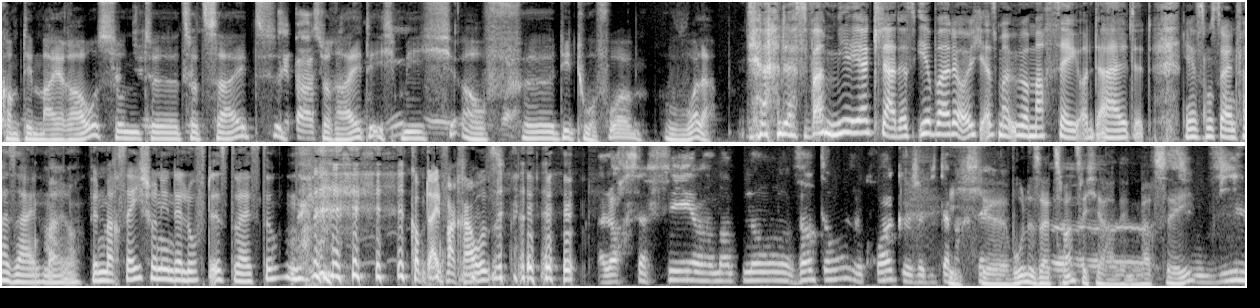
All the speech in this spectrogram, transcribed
kommt im Mai raus und äh, zurzeit bereite ich mich auf äh, die Tour vor. Voilà. Ja, das war mir ja klar, dass ihr beide euch erstmal über Marseille unterhaltet. Ja, es muss einfach sein, Mario. Wenn Marseille schon in der Luft ist, weißt du, kommt einfach raus. Alors, ça fait euh, maintenant 20 ans, je crois, que j'habite à Ich Marseille. äh, wohne seit 20 Jahren in Marseille. Die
